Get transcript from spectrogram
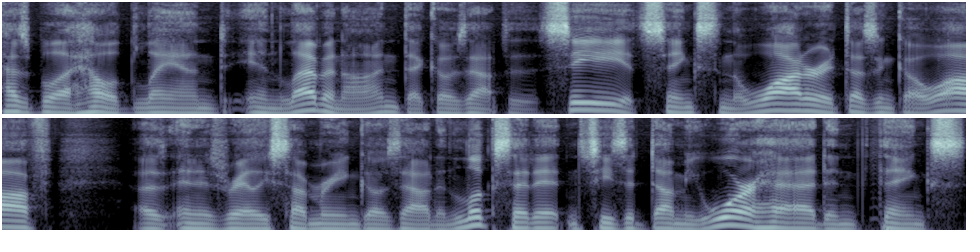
Hezbollah held land in Lebanon that goes out to the sea. It sinks in the water. It doesn't go off. Uh, an Israeli submarine goes out and looks at it and sees a dummy warhead and thinks,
